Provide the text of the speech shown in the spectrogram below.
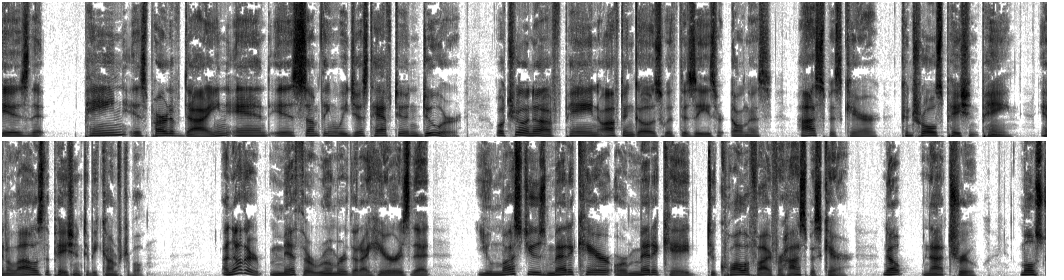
is that pain is part of dying and is something we just have to endure. Well, true enough, pain often goes with disease or illness. Hospice care controls patient pain and allows the patient to be comfortable. Another myth or rumor that I hear is that you must use Medicare or Medicaid to qualify for hospice care. Nope, not true. Most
